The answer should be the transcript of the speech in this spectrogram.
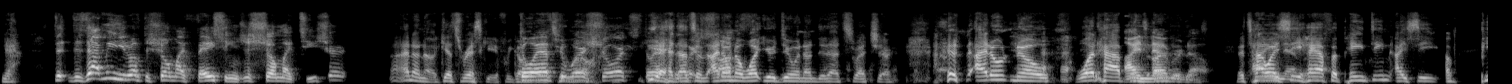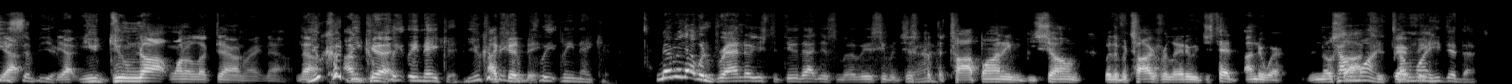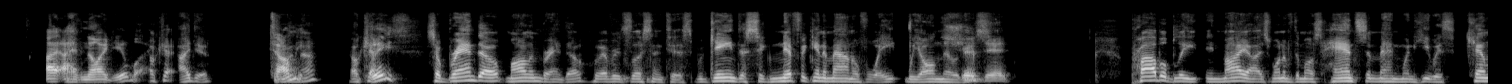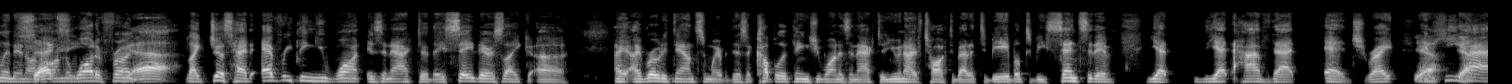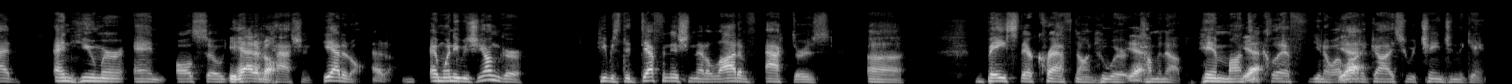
Yeah. Th- does that mean you don't have to show my face? You can just show my t-shirt? I don't know. It gets risky if we go. Do I have to wear shorts? Do yeah, that's. I don't know what you're doing under that sweatshirt. I don't know what happens. I never under know. this. It's how I, I see never half a painting. I see a piece of you. Yeah, you do not want to look down right now. No, you could be I'm good. completely naked. You could I be could be. completely naked. Remember that when Brando used to do that in his movies? He would just Yeah. put the top on. And he would be shown with a photographer later. He just had underwear, no Tell him socks. why. Tell him why he did that. I, I have no idea why. Okay, I do. Tell me, know? Okay. please. So Brando, Marlon Brando, whoever is listening to this, we gained a significant amount of weight. We all know sure this. did. Probably, in my eyes, one of the most handsome men when he was killing it on, on the waterfront. Yeah, like just had everything you want as an actor. They say there's like uh I, I wrote it down somewhere, but there's a couple of things you want as an actor. You and I have talked about it to be able to be sensitive yet yet have that edge, right? yeah. and he yeah. had and humor and also He had it all. passion. He had it all. Had it And when he was younger, he was the definition that a lot of actors uh base their craft on who were Yeah. coming up. Him, Monty Yeah. Clift, you know, a Yeah. lot of guys who were changing the game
